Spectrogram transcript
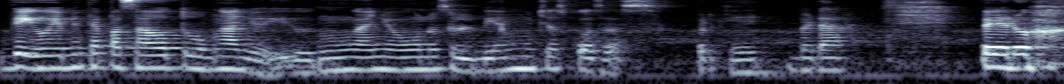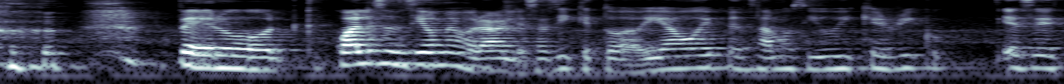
de, obviamente ha pasado todo un año y en un año uno se le olvidan muchas cosas, porque, ¿verdad? Pero, pero, ¿cuáles han sido memorables? Así que todavía hoy pensamos, y uy, qué rico ese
